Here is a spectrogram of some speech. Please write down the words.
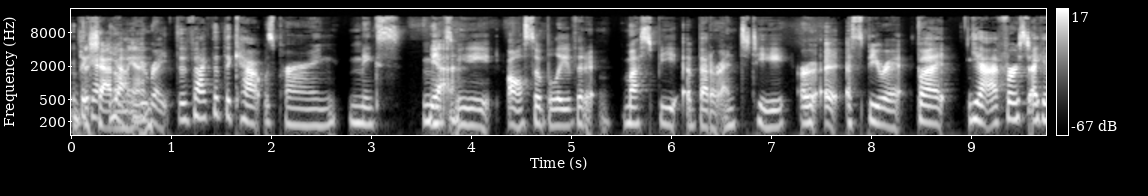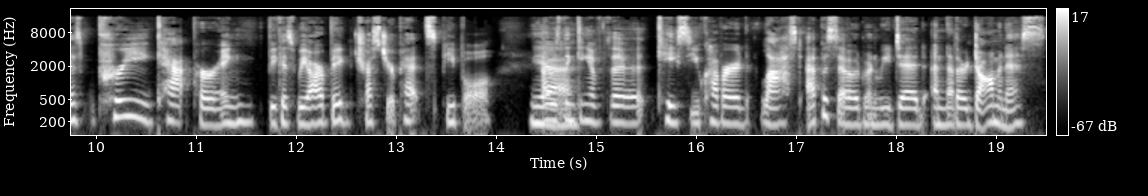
the, cat- shadow yeah, man. You're right. The fact that the cat was purring makes makes Yeah. me also believe that it must be a better entity or a, a spirit. But yeah, at first, I guess pre cat purring because we are big trust your pets people. Yeah. I was thinking of the case you covered last episode when we did another Dominus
